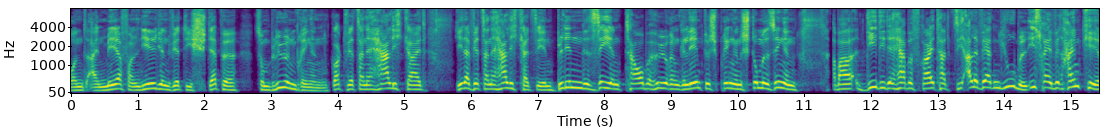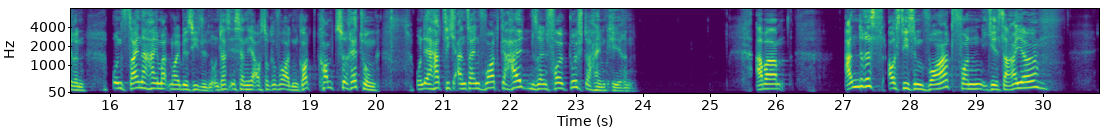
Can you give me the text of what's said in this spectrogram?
und ein Meer von Lilien wird die Steppe zum Blühen bringen. Gott wird seine Herrlichkeit, jeder wird seine Herrlichkeit sehen. Blinde sehen, Taube hören, Gelähmte springen, Stumme singen. Aber die, die der Herr befreit hat, sie alle werden jubeln. Israel wird heimkehren und seine Heimat neu besiedeln. Und das ist dann ja auch so geworden. Gott kommt zur Rettung und er hat sich an sein Wort gehalten. Sein Volk durfte heimkehren. Aber anderes aus diesem Wort von Jesaja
